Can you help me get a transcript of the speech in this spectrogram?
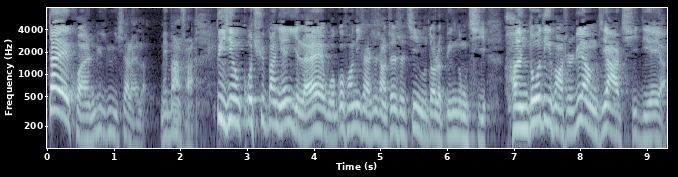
贷款利率下来了。没办法，毕竟过去半年以来，我国房地产市场真是进入到了冰冻期，很多地方是量价齐跌呀。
